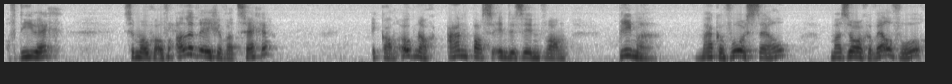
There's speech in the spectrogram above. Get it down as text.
of die weg. Ze mogen over alle wegen wat zeggen. Ik kan ook nog aanpassen in de zin van prima, maak een voorstel, maar zorg er wel voor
